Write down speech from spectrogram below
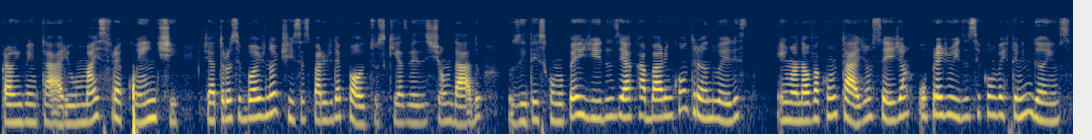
para o inventário mais frequente já trouxe boas notícias para os depósitos, que às vezes tinham dado os itens como perdidos e acabaram encontrando eles em uma nova contagem, ou seja, o prejuízo se converteu em ganhos.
